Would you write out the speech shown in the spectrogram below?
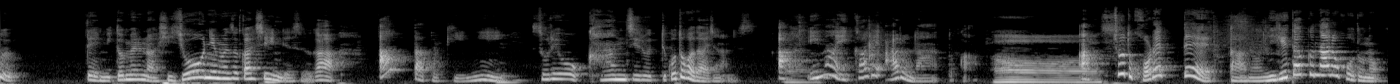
るって認めるのは非常に難しいんですが、あった時うにん、それを感じるってことが大事なんです。あ、うん今怒りあるなとか、ああ、ちょっとこれって、あの、逃げたくなるほどの、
